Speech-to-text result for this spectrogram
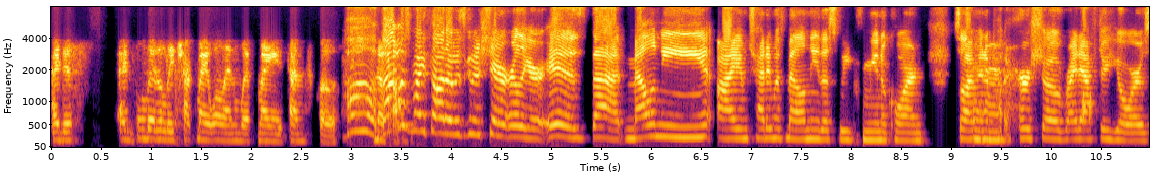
I just I literally chuck my wool in with my son's clothes. Oh, no that problem. was my thought I was going to share earlier is that Melanie, I am chatting with Melanie this week from Unicorn. So I'm mm-hmm. going to put her show right after yours.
